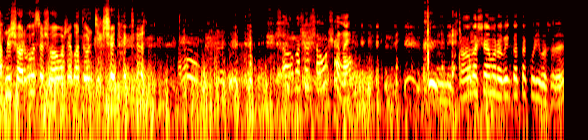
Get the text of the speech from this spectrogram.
আপনি সর্বোচ্চ সহবাসে কতক্ষণ টেকসই থাকতে পারেন? সহবাসের সমস্যা নাই। সহবাসে আমার অভিজ্ঞতা কুড়ি বছরের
